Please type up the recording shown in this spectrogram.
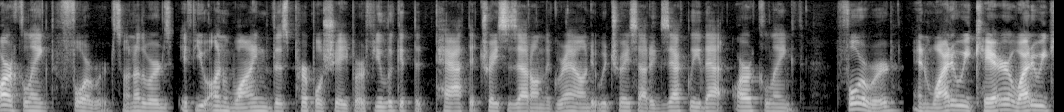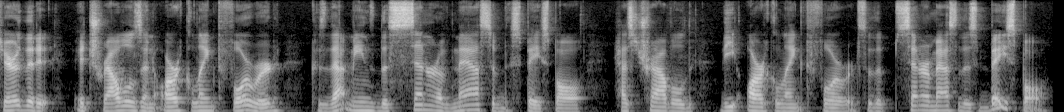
arc length forward. So in other words, if you unwind this purple shape, or if you look at the path it traces out on the ground, it would trace out exactly that arc length forward. And why do we care? Why do we care that it, it travels an arc length forward? because that means the center of mass of the baseball has traveled the arc length forward. So the center of mass of this baseball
